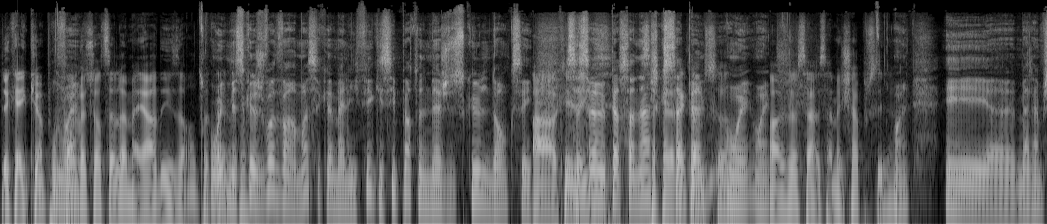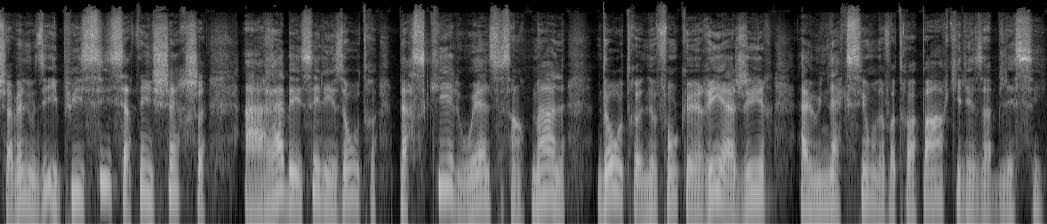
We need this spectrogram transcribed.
de quelqu'un pour faire ressortir le meilleur des autres. Oui, mais ce que je vois devant moi, c'est que Maléfique ici porte une majuscule. Donc, c'est ah, ce serait un personnage qui s'appelle. Oui, oui. Ah, ça, ça m'échappe aussi. Et euh, Mme Chavel nous dit Et puis, si certains cherchent à rabaisser les autres parce qu'ils ou elles se sentent mal, d'autres ne font que réagir à une action de votre part qui les a blessés.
